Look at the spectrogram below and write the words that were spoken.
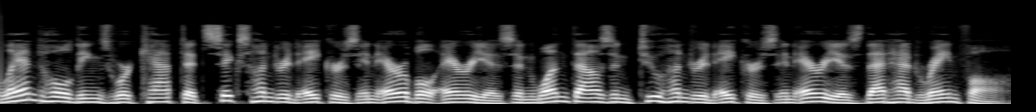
Landholdings were capped at 600 acres in arable areas and 1,200 acres in areas that had rainfall.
